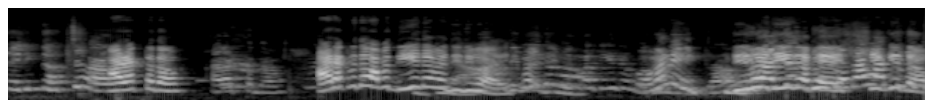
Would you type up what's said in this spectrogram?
এদিকটা হচ্ছে? আর একটা দাও। আর একটা দাও। আবার দিয়ে দেবে দিদি ভাই দিদি ভাই দিয়ে দেবে। শিখিয়ে দাও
